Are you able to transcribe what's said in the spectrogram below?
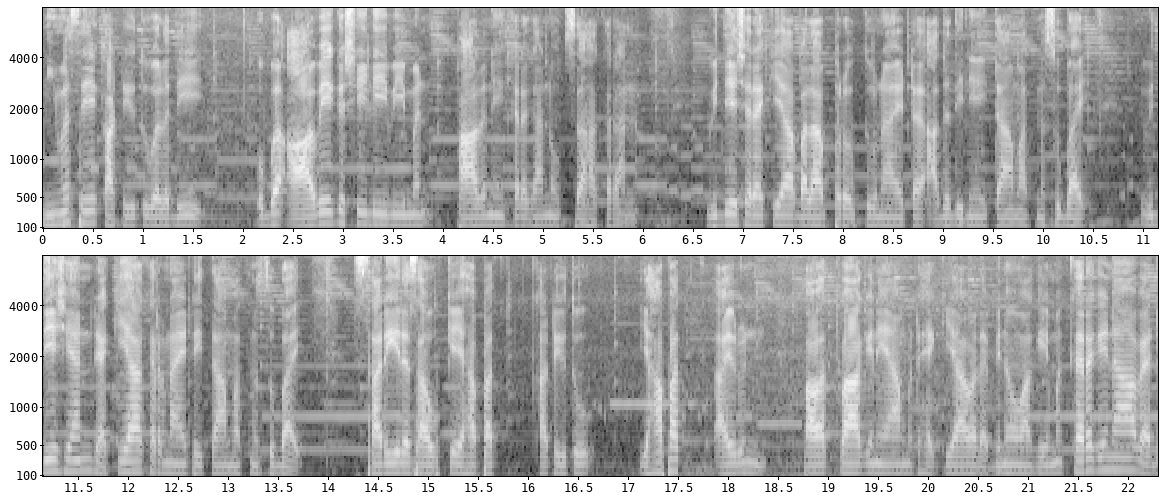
නිවසේ කටයුතු වලදී ඔබ ආවේගශීලී වීම පාලනය කරගන්න උත්සාහ කරන්න. විදේශ රැකියා බලාපොරොත්තු වුණ අයට අද දිනේ ඊ타මත්ම සුබයි. විදේශයන් රැකියා කරන අයට ඊ타මත්ම සුබයි. ශරීර සෞඛ්‍ය යහපත් කටයුතු යහපත් අයුරින් පවත්වාගෙන යාමට හැකියාව ලැබෙනවා වගේම කරගෙන වැඩ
